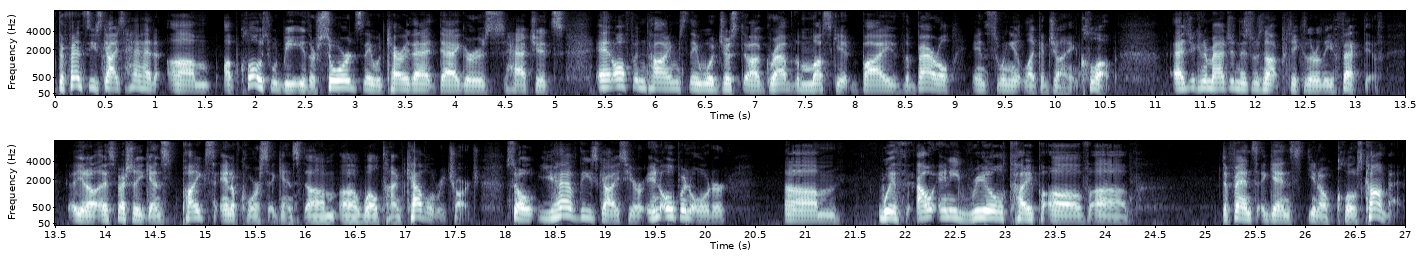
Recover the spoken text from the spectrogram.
defense these guys had um, up close would be either swords, they would carry that, daggers, hatchets, and oftentimes they would just uh, grab the musket by the barrel and swing it like a giant club. As you can imagine, this was not particularly effective, you know, especially against pikes and, of course, against um, a well-timed cavalry charge. So you have these guys here in open order um, without any real type of uh, defense against, you know, close combat.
